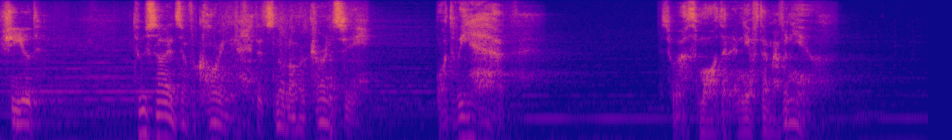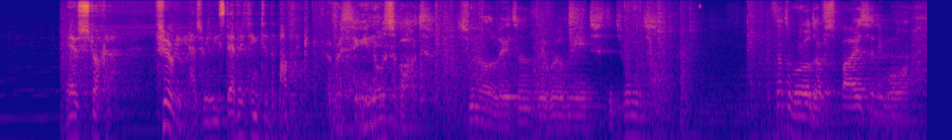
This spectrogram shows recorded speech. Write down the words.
Shield. Two sides of a coin that's no longer currency. What we have is worth more than any of them ever knew. Herr Strucker, Fury has released everything to the public. Everything he knows about. Sooner or later, they will meet the twins. It's not a world of spies anymore, not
